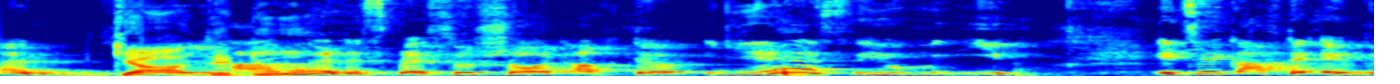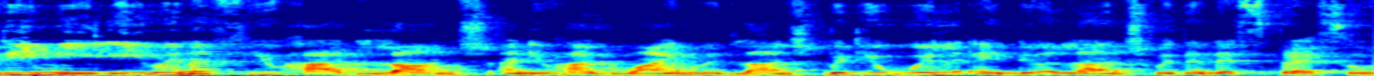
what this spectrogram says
And Yeah, you will they have do? an espresso shot after. Yes, you, you. It's like after every meal. Even if you had lunch and you had wine with lunch, but you will end your lunch with an espresso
